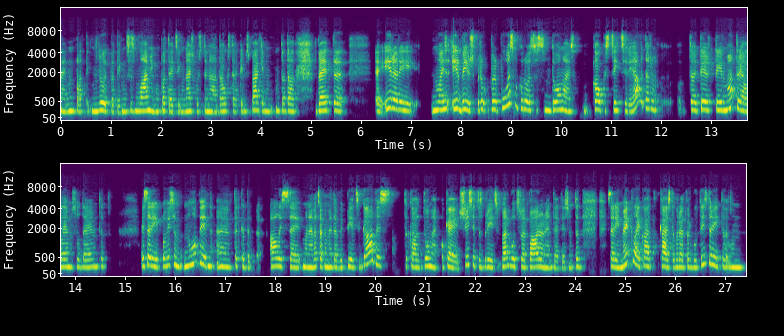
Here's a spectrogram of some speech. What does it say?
Nē, man patīk, man ļoti patīk. Es esmu laimīga un pateicīga un aizkustināta augstākiem spēkiem un tā tālāk. Bet uh, ir arī nu, ir bijuši posmi, kuros esmu domājis, ka kaut kas cits ir jādara, tie, ir materiāli iemesli dēļ. Tad es arī pavisam nopietni, tad, kad Alisei, manai vecākajai meitai bija pieci gadi, es domāju, ok, šis ir tas brīdis, varbūt es varu pārorientēties. Un tad es arī meklēju, kā, kā es to varētu izdarīt. Un,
